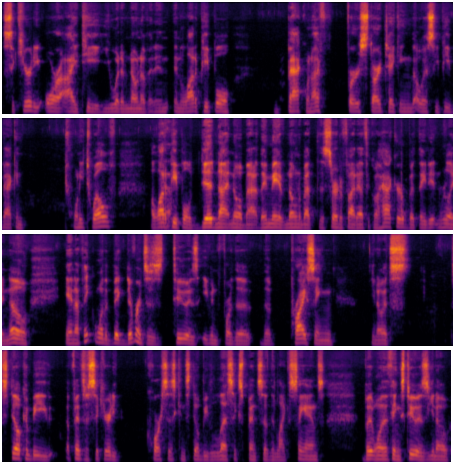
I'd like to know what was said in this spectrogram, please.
security or IT. You would have known of it, and, and a lot of people back when I first started taking the OSCP back in 2012 a lot yeah. of people did not know about it. They may have known about the certified ethical hacker, but they didn't really know. And I think one of the big differences too is even for the the pricing, you know, it's still can be offensive security courses can still be less expensive than like SANS. But one of the things too is, you know,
